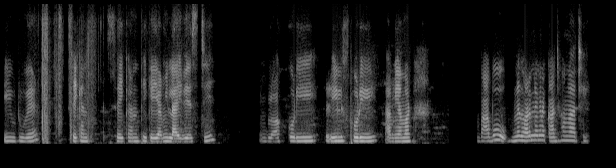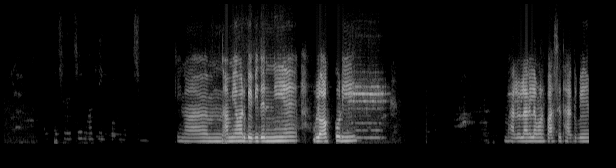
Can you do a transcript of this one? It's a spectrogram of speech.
ইউটিউবে সেখান সেইখান থেকেই আমি লাইভে এসেছি। ব্লগ করি রিলস করি। আমি আমার বাবু, মনে ধরেন এখানে কাজ ভাঙা আছে। কিনা আমি আমার বেবিদের নিয়ে ব্লগ করি। ভালো লাগলে আমার পাশে থাকবেন।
